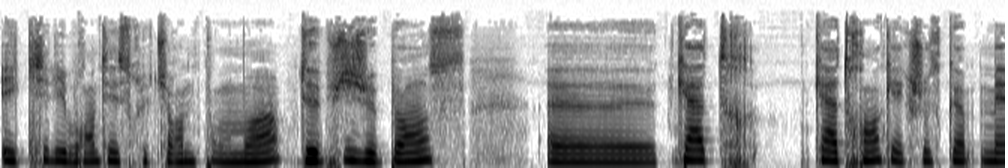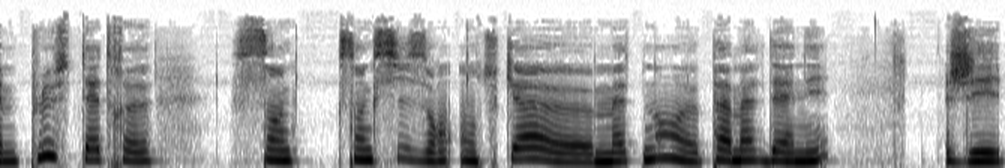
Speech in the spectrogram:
équilibrante et structurante pour moi. Depuis, je pense, 4, 4 ans, quelque chose comme même plus, peut-être 5 5-6 ans, en tout cas euh, maintenant euh, pas mal d'années. J'ai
